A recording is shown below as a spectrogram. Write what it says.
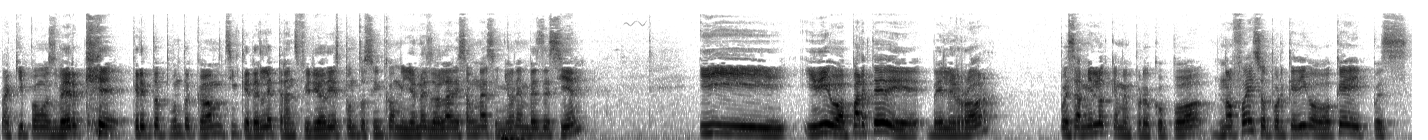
aquí podemos ver que Crypto.com sin querer le transfirió 10.5 millones de dólares a una señora en vez de 100. Y, y digo, aparte de- del error, pues a mí lo que me preocupó no fue eso, porque digo, ok, pues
